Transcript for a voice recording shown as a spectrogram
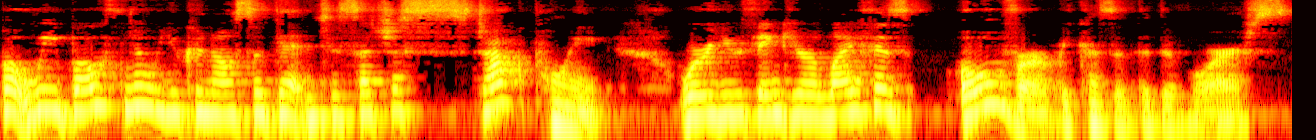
But we both know you can also get into such a stuck point where you think your life is over because of the divorce.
